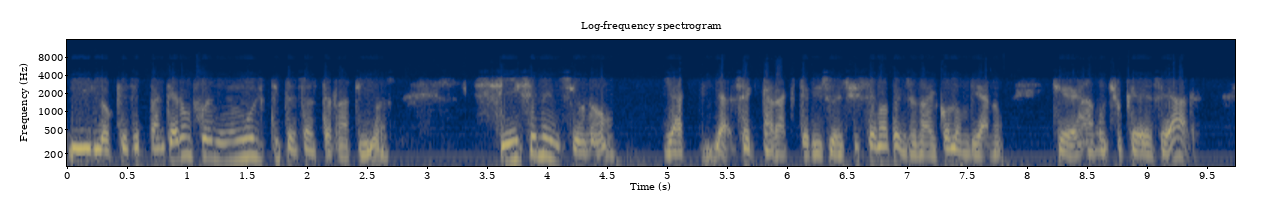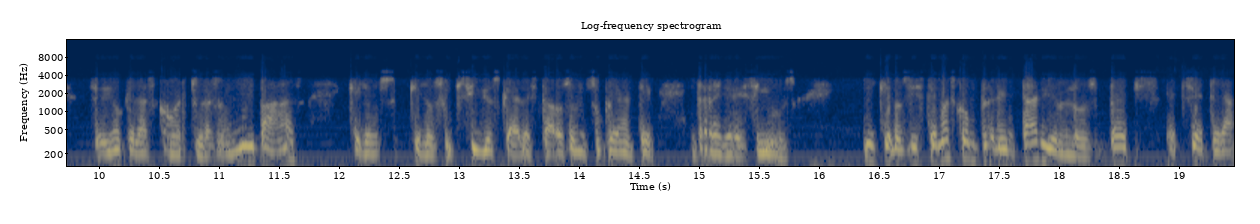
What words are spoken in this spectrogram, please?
Y lo que se plantearon fue múltiples alternativas. Sí se mencionó, ya, ya se caracterizó el sistema pensional colombiano que deja mucho que desear. Se dijo que las coberturas son muy bajas, que los, que los subsidios que da el Estado son supremamente regresivos y que los sistemas complementarios, los BEPS, etcétera,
